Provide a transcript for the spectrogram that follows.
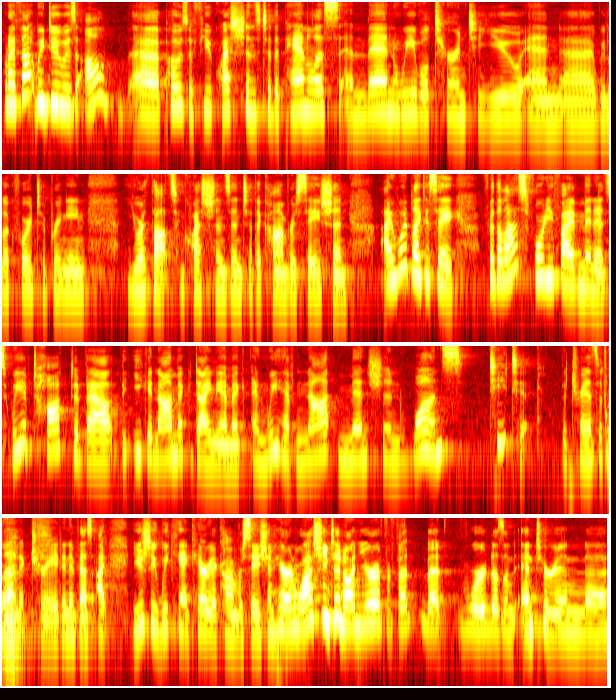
What I thought we'd do is I'll uh, pose a few questions to the panelists, and then we will turn to you, and uh, we look forward to bringing your thoughts and questions into the conversation. I would like to say, for the last 45 minutes, we have talked about the economic dynamic, and we have not mentioned once TTIP the transatlantic trade and investment. usually, we can't carry a conversation here in Washington on Europe if that, that word doesn't enter in uh,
